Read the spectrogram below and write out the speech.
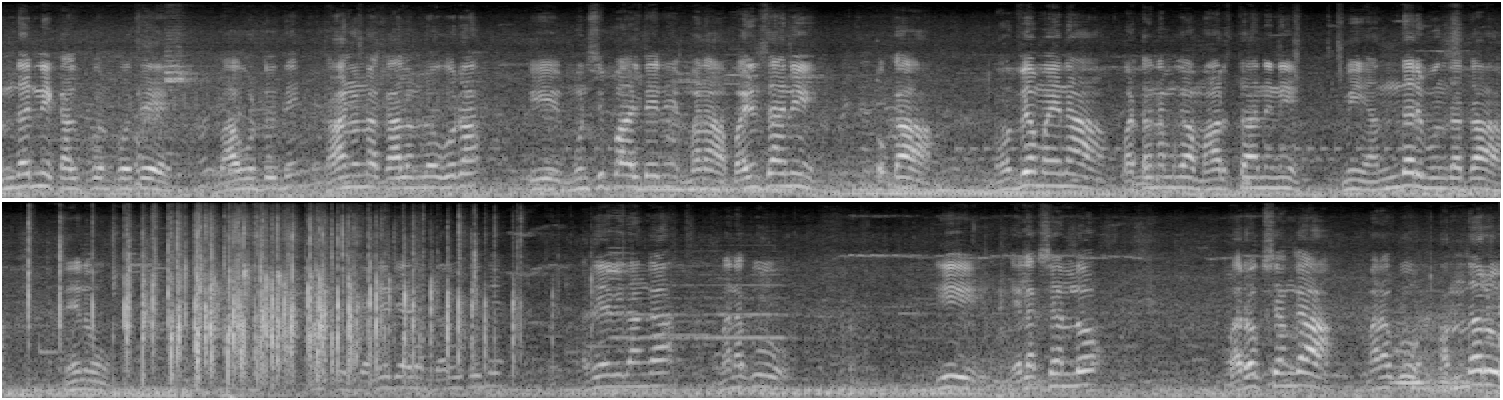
అందరినీ కలుపుకొని పోతే బాగుంటుంది. రానున్న కాలంలో కూడా ఈ మున్సిపాలిటీని మన బైన్సాని ఒక భవ్యమైన పట్టణంగా మారుస్తానని మీ అందరి ముందట నేను తెలియజేయడం జరుగుతుంది. అదేవిధంగా మనకు ఈ ఎలక్షన్లో పరోక్షంగా మనకు అందరూ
